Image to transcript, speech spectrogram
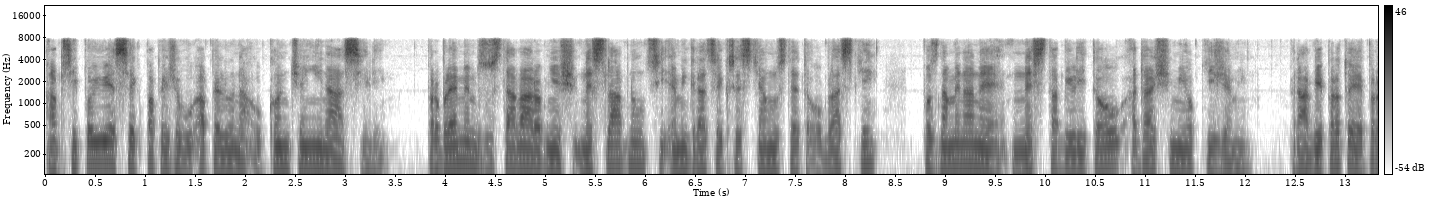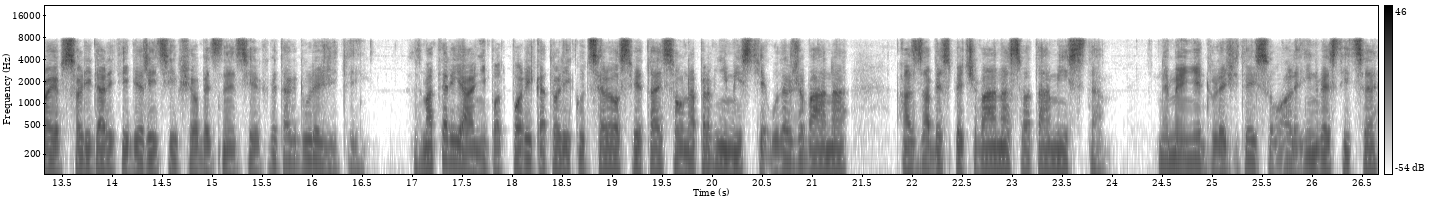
a připojuje se k papežovu apelu na ukončení násilí. Problémem zůstává rovněž neslábnoucí emigrace křesťanů z této oblasti, poznamenané nestabilitou a dalšími obtížemi. Právě proto je projev solidarity věřících Všeobecné církve tak důležitý. Z materiální podpory katolíků celého světa jsou na prvním místě udržována a zabezpečována svatá místa. Neméně důležité jsou ale investice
